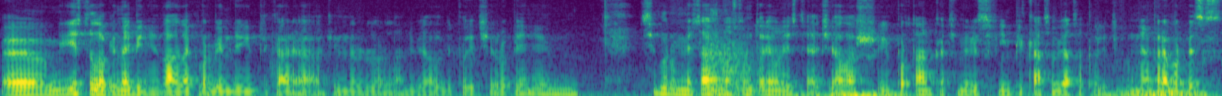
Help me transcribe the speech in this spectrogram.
uh, Este loc mai bine, la, dacă vorbim de implicarea tinerilor la nivel de politici europene. Sigur, mesajul nostru întotdeauna este același, important ca tinerii să fie implicați în viața politică. Nu neapărat vorbesc,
